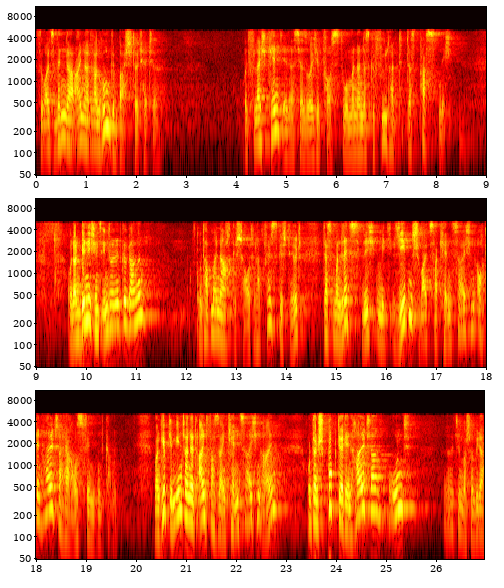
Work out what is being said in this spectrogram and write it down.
So als wenn da einer dran rumgebastelt hätte. Und vielleicht kennt ihr das ja, solche Post, wo man dann das Gefühl hat, das passt nicht. Und dann bin ich ins Internet gegangen und habe mal nachgeschaut und habe festgestellt, dass man letztlich mit jedem Schweizer Kennzeichen auch den Halter herausfinden kann. Man gibt im Internet einfach sein Kennzeichen ein und dann spuckt er den Halter und, jetzt sind wir schon wieder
